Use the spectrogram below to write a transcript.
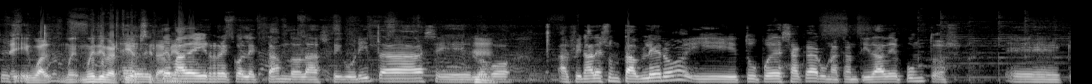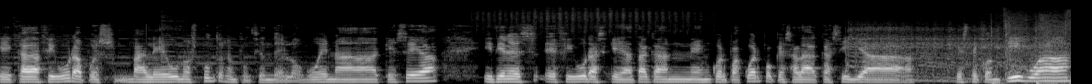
Sí, sí. Igual, muy, muy divertido, el sí, tema también. de ir recolectando las figuritas y Mm. luego al final es un tablero y tú puedes sacar una cantidad de puntos eh, que cada figura pues vale unos puntos en función de lo buena que sea. Y tienes eh, figuras que atacan en cuerpo a cuerpo que es a la casilla que esté contigua.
